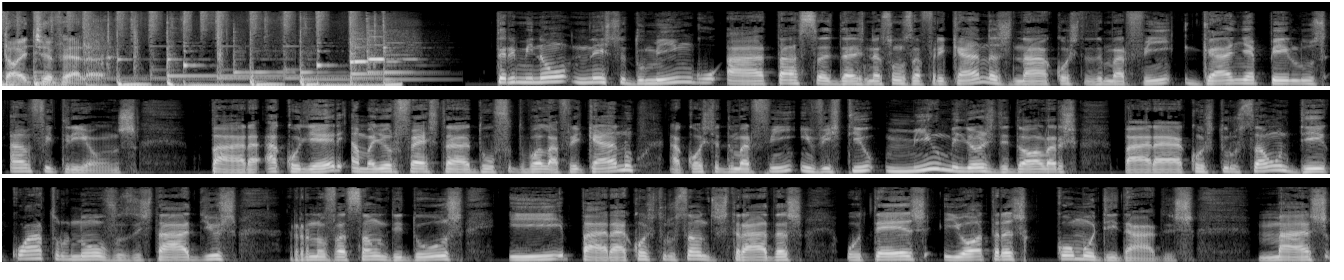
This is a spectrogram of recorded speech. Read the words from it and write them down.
Deutsche Welle. Terminou neste domingo a Taça das Nações Africanas na Costa de Marfim, ganha pelos anfitriões. Para acolher a maior festa do futebol africano, a Costa de Marfim investiu mil milhões de dólares para a construção de quatro novos estádios, renovação de dois e para a construção de estradas, hotéis e outras comodidades. Mas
